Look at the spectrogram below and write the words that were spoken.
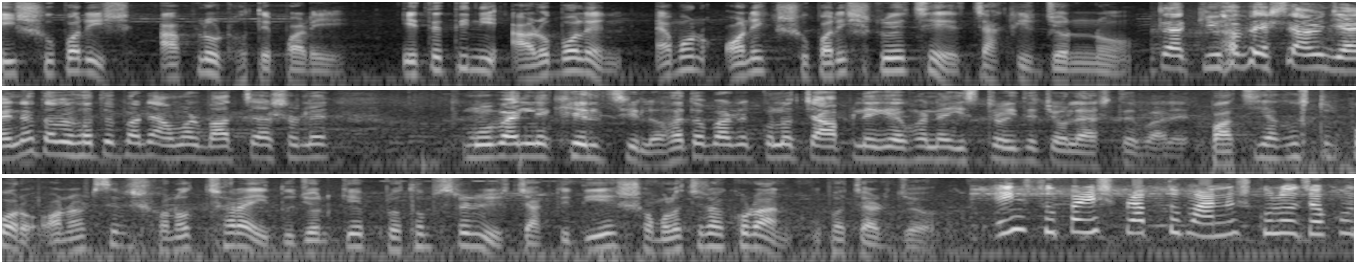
এই সুপারিশ আপলোড হতে পারে। এতে তিনি আরও বলেন এমন অনেক সুপারিশ রয়েছে চাকরির জন্য। এটা কীভাবে এসে আমি জানি না তবে হতে পারে আমার বাচ্চা আসলে মোবাইল নিয়ে খেলছিল হয়তো পারে কোনো চাপ লেগে ওখানে স্টোরিতে চলে আসতে পারে। পাঁচই আগস্টের পর অনার্সের সনদ ছাড়াই দুজনকে প্রথম শ্রেণির চাকরি দিয়ে সমালোচনা করান উপাচার্য। এই সুপারিশপ্রাপ্ত মানুষগুলো যখন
